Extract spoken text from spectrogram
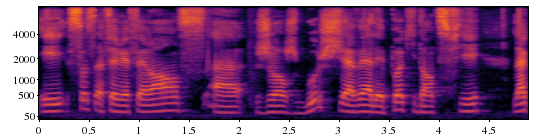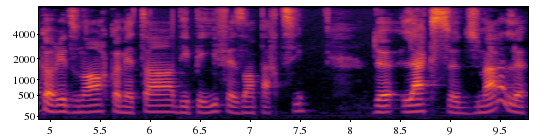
Et ça, ça fait référence à George Bush qui avait à l'époque identifié la Corée du Nord comme étant des pays faisant partie de l'axe du mal.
